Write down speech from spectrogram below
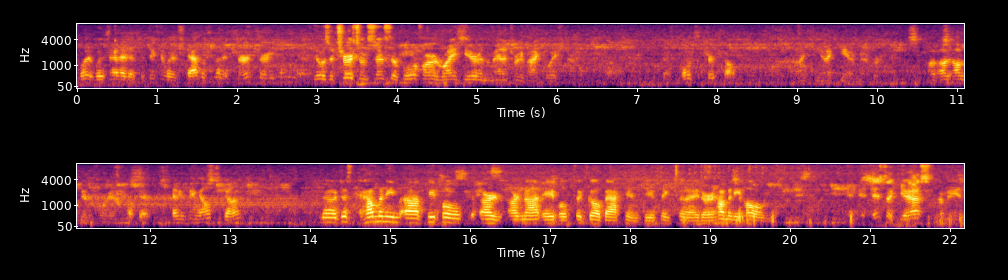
What, was that at a particular establishment, a church, or anything? or- There was a church on Sunset Boulevard right here in the mandatory evacuation area. What was the church called? I can't, I can't remember. I'll, I'll, I'll get it for you. Okay. Anything else, John? No, just how many uh, people are, are not able to go back in, do you think, tonight? Or how many homes? It's a guess. I mean,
